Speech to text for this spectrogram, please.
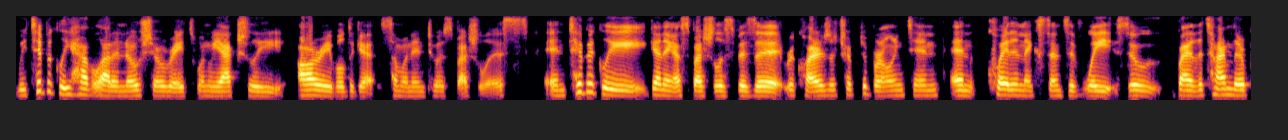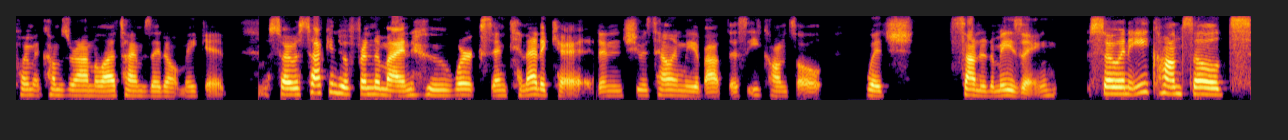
we typically have a lot of no show rates when we actually are able to get someone into a specialist. And typically, getting a specialist visit requires a trip to Burlington and quite an extensive wait. So, by the time their appointment comes around, a lot of times they don't make it. So I was talking to a friend of mine who works in Connecticut, and she was telling me about this e-consult, which sounded amazing. So an e-consult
